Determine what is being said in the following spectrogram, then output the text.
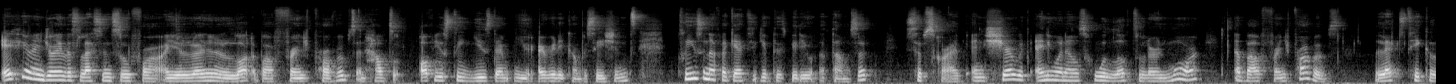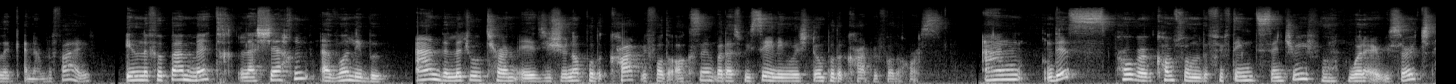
If you're enjoying this lesson so far and you're learning a lot about French proverbs and how to obviously use them in your everyday conversations, please do not forget to give this video a thumbs up, subscribe, and share with anyone else who would love to learn more about French proverbs. Let's take a look at number five. Il ne faut pas mettre la charrue avant les bœufs. And the literal term is you should not put the cart before the oxen, but as we say in English, don't put the cart before the horse. And this proverb comes from the 15th century, from what I researched,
